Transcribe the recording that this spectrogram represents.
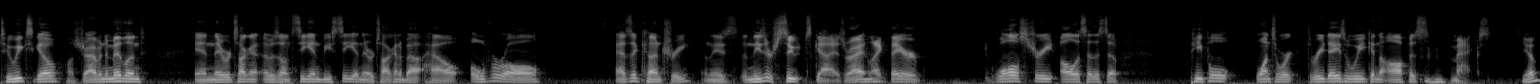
two weeks ago. I was driving to Midland, and they were talking. It was on CNBC, and they were talking about how overall, as a country, and these and these are suits guys, right? Mm-hmm. Like they are Wall Street, all this other stuff. People want to work three days a week in the office Mm-hmm. max, Yep.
